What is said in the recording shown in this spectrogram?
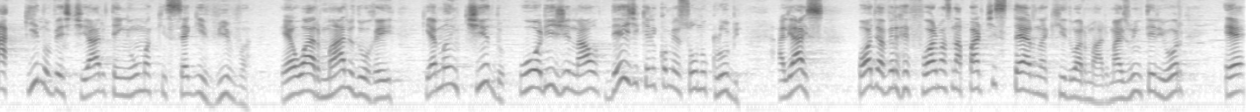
aqui no vestiário tem uma que segue viva. É o armário do rei, que é mantido o original desde que ele começou no clube. Aliás, pode haver reformas na parte externa aqui do armário, mas o interior é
